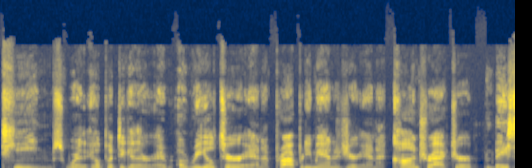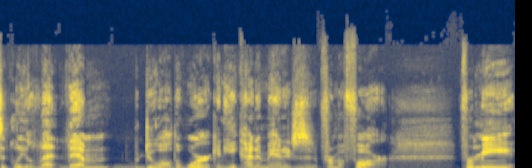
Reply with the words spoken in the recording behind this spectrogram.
teams where he'll put together a, a, realtor and a property manager and a contractor, basically let them do all the work and he kind of manages it from afar. For me,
